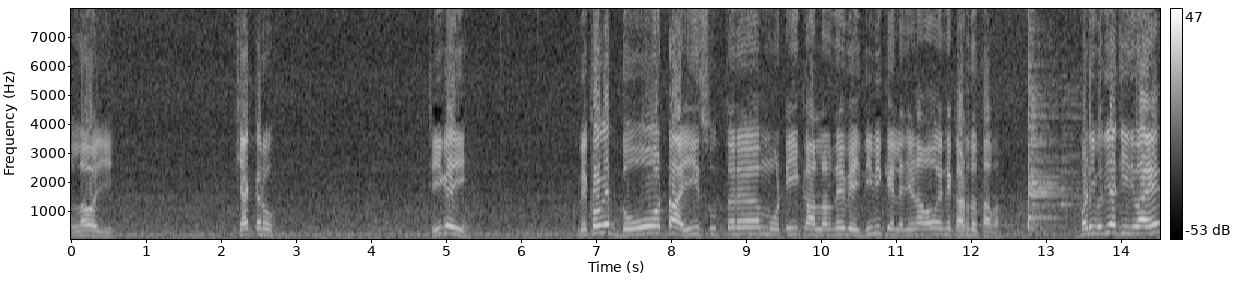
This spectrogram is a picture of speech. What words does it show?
ਲਓ ਜੀ। ਚੈੱਕ ਕਰੋ। ਠੀਕ ਹੈ ਜੀ। ਵੇਖੋਗੇ 2 2.5 ਸੂਤਰ ਮੋਟੀ ਕਾਲਰ ਦੇ ਵਿੱਚ ਦੀ ਵੀ ਕਿੱਲ ਜਿਹੜਾ ਵਾ ਉਹ ਇਹਨੇ ਕੱਢ ਦਿੱਤਾ ਵਾ। ਬੜੀ ਵਧੀਆ ਚੀਜ਼ ਵਾ ਇਹ।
